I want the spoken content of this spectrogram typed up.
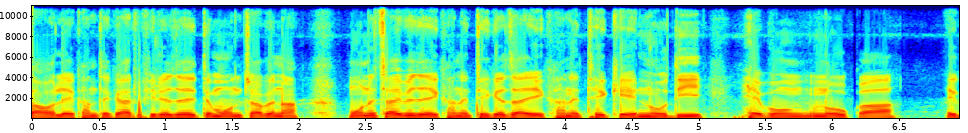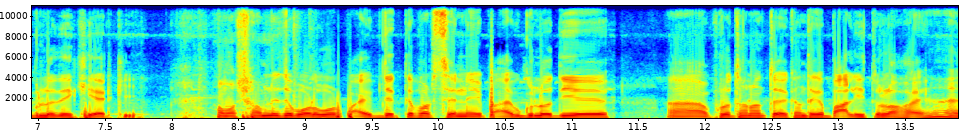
তাহলে এখান থেকে আর ফিরে যাইতে মন চাবে না। মনে চাইবে যে এখানে থেকে যায়। এখানে থেকে নদী এবং নৌকা এগুলো দেখি আর কি। আমার সামনে যে বড় বড় পাইপ দেখতে পাচ্ছেন, এই পাইপগুলো দিয়ে প্রধানত এখান থেকে বালি তোলা হয় হ্যাঁ?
